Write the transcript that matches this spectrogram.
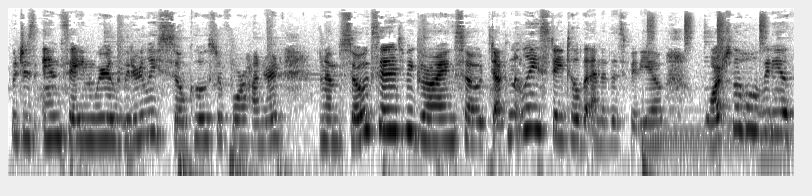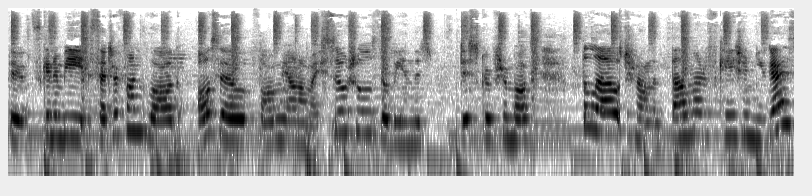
which is insane. We're literally so close to 400 and I'm so excited to be growing. So definitely stay till the end of this video. Watch the whole video through. It's gonna be such a fun vlog. Also, follow me on all my socials. They'll be in the description box below. Turn on the bell notification. You guys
